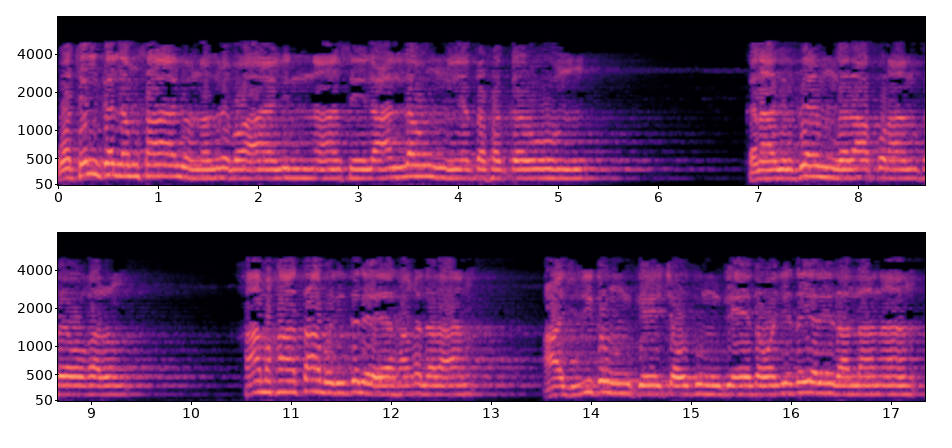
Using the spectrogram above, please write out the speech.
وتلك الأمثال نضربها للناس لعلهم يتفكرون. كنازل قيم غدا قرآن في وغر. خام خاطاب لدلي حق لرام آجزی کو ان کے چود ان کے دوجہ دیر دالانا.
